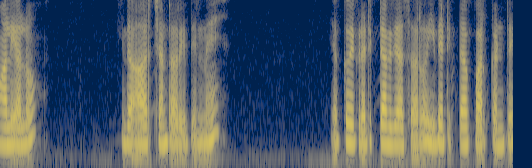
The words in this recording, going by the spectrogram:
మాలియాలో. ఇది ఆర్చ్ అంటారు దీన్ని. ఎక్కువ ఇక్కడ టిక్ టాక్ చేస్తారు. ఇదే టిక్ టాక్ పార్క్ అంటే.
